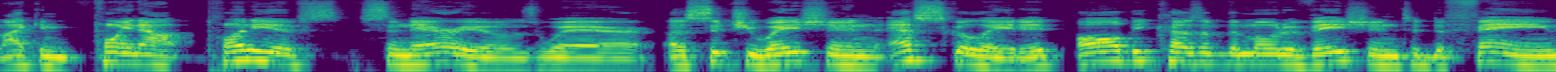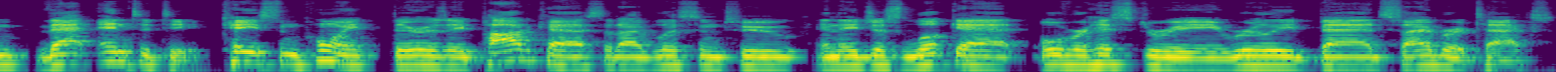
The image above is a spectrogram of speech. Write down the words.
I can point out plenty of scenarios where a situation escalated all because of the motivation to defame that entity. Case in point, there is a podcast that I've listened to and they just look at over history really bad cyber attacks.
